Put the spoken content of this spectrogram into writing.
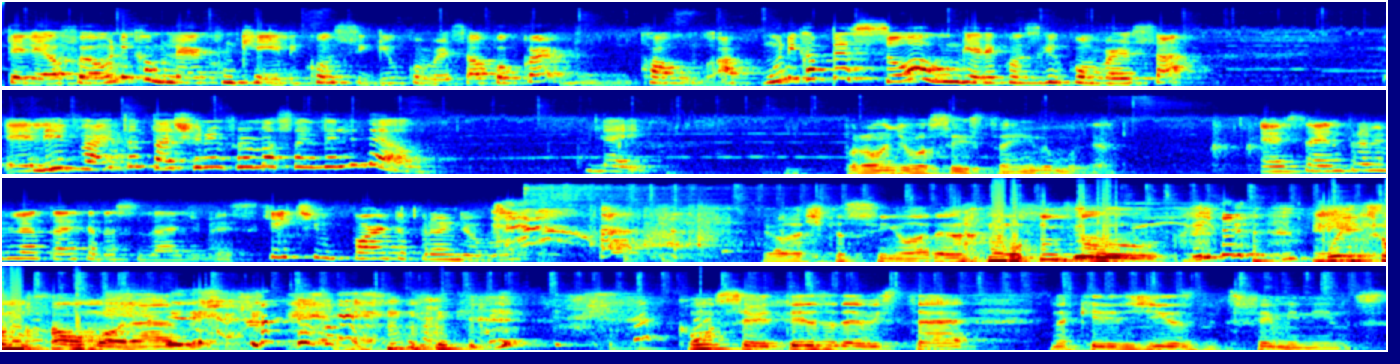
Teliel foi a única mulher com quem ele conseguiu conversar, qualquer, qual, a única pessoa com quem ele conseguiu conversar, ele vai tentar tirar informações dele dela. E aí? Pra onde você está indo, mulher? Eu estou indo pra biblioteca da cidade, mas quem te importa pra onde eu vou? Eu acho que a senhora é muito, muito mal-humorada. Com certeza deve estar naqueles dias femininos.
